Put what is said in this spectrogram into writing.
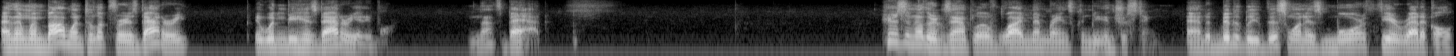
And then when Bob went to look for his battery, it wouldn't be his battery anymore. And that's bad. Here's another example of why membranes can be interesting. And admittedly, this one is more theoretical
